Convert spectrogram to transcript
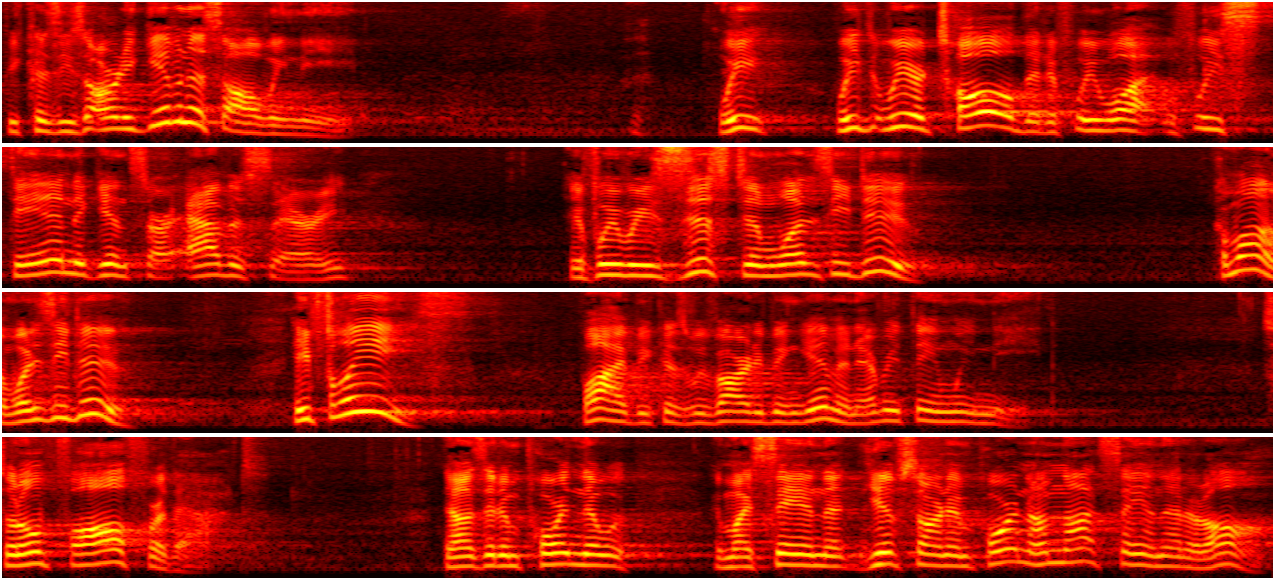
because he's already given us all we need. We, we, we are told that if we what? If we stand against our adversary, if we resist him, what does he do? Come on, what does he do? He flees. Why? Because we've already been given everything we need. So don't fall for that. Now, is it important that, we, am I saying that gifts aren't important? I'm not saying that at all.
